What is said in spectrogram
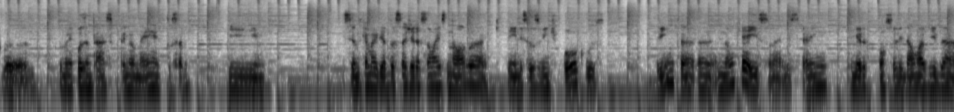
Quando eu me aposentasse, ter meu neto, sabe? E, e sendo que a maioria dessa geração mais nova, que tem ali seus vinte e poucos, 30 uh, não quer isso, né? Eles querem primeiro consolidar uma vida,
